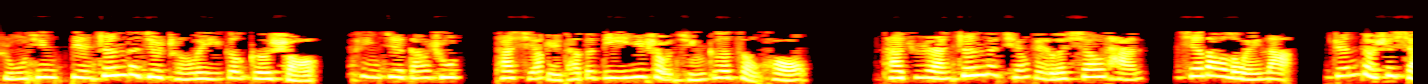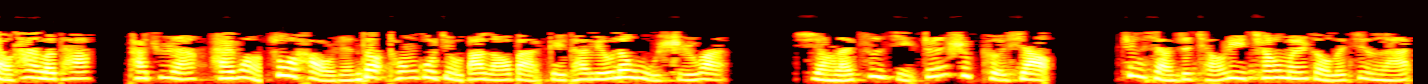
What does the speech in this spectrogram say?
如今便真的就成了一个歌手。凭借当初他写给他的第一首情歌走红，他居然真的签给了萧谈，签到了维纳，真的是小看了他。他居然还往做好人的通过酒吧老板给他留了五十万，想来自己真是可笑。正想着，乔丽敲门走了进来，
